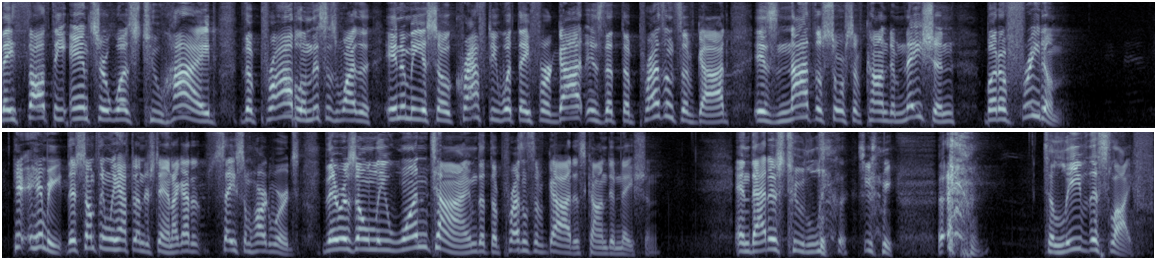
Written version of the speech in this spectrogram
they thought the answer was to hide the problem. This is why the enemy is so crafty. What they forgot is that the presence of God is not the source of condemnation, but of freedom. Hear, hear me, there's something we have to understand. I got to say some hard words. There is only one time that the presence of God is condemnation, and that is to, excuse me, to leave this life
